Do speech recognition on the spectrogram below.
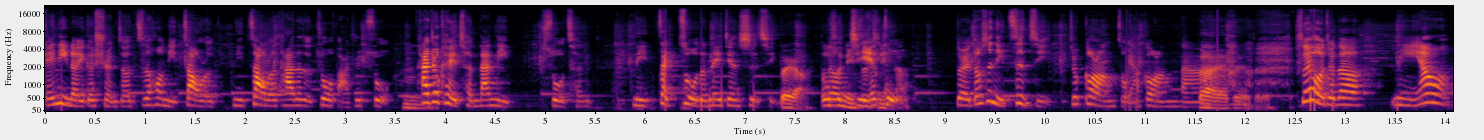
给你了一个选择之后，你照了你照了他的做法去做，嗯他就可以承担你所承你在做的那件事情。对啊，都是的你自结果己啊。对，都是你自己就够狼走呀，够狼搭。对对对，所以我觉得你要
